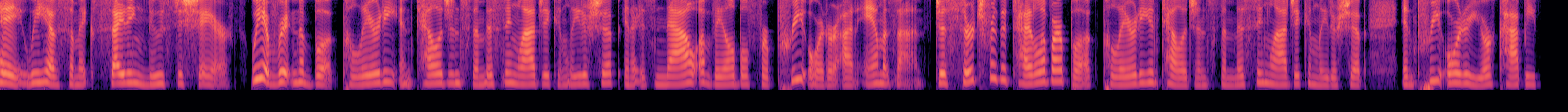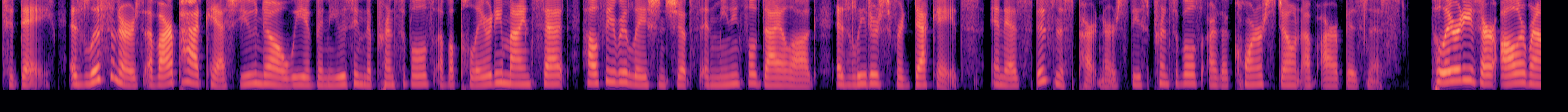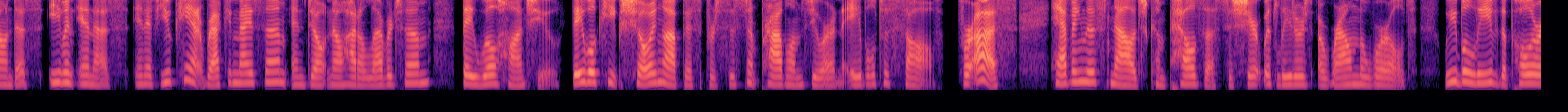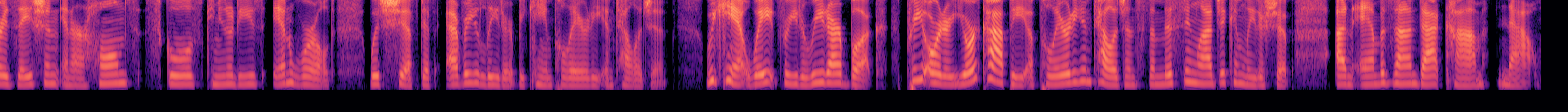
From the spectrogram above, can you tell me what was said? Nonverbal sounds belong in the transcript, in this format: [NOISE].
Hey, we have some exciting news to share. We have written a book, Polarity Intelligence The Missing Logic in Leadership, and it is now available for pre order on Amazon. Just search for the title of our book, Polarity Intelligence The Missing Logic in Leadership, and pre order your copy today. As listeners of our podcast, you know we have been using the principles of a polarity mindset, healthy relationships, and meaningful dialogue as leaders for decades. And as business partners, these principles are the cornerstone of our business. Polarities are all around us, even in us, and if you can't recognize them and don't know how to leverage them, they will haunt you. They will keep showing up as persistent problems you are unable to solve. For us, having this knowledge compels us to share it with leaders around the world. We believe the polarization in our homes, schools, communities, and world would shift if every leader became polarity intelligent. We can't wait for you to read our book. Pre order your copy of Polarity Intelligence The Missing Logic in Leadership on Amazon.com now.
